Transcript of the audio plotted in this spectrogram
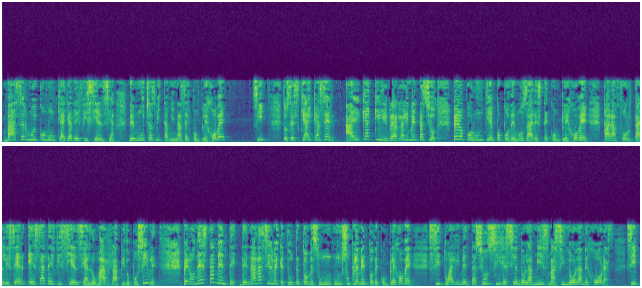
va a ser muy común que haya deficiencia de muchas vitaminas del complejo B. ¿Sí? Entonces, ¿qué hay que hacer? Hay que equilibrar la alimentación, pero por un tiempo podemos dar este complejo B para fortalecer esa deficiencia lo más rápido posible. Pero honestamente, de nada sirve que tú te tomes un, un suplemento de complejo B si tu alimentación sigue siendo la misma, si no la mejoras. ¿Sí?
